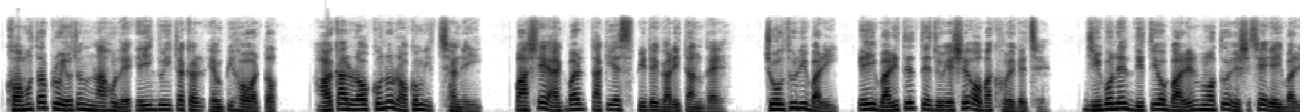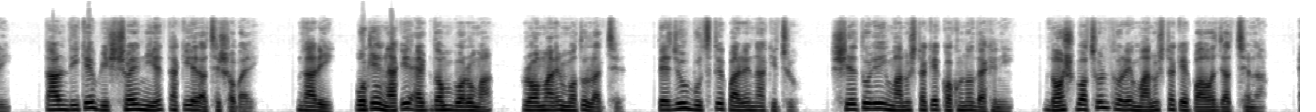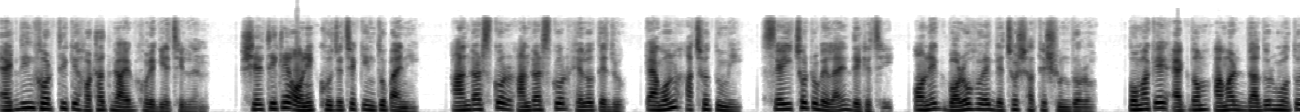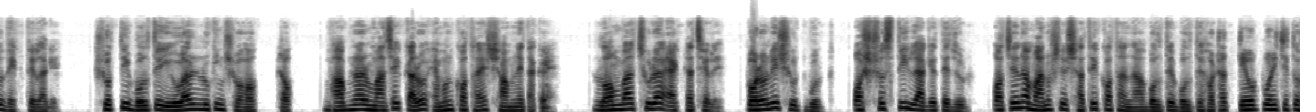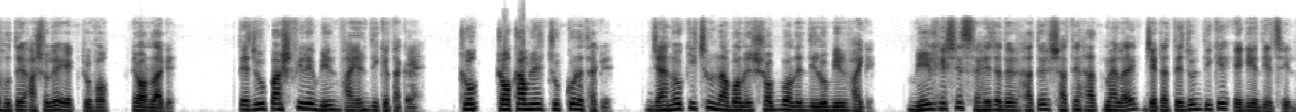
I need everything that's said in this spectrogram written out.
ক্ষমতা প্রয়োজন না হলে এই দুই টাকার এমপি হওয়ার তো আকার র কোনো রকম ইচ্ছা নেই। পাশে একবার তাকিয়ে স্পিডে গাড়ি টান দেয়। চৌধুরী বাড়ি। এই বাড়িতে তেজু এসে অবাক হয়ে গেছে। জীবনের দ্বিতীয়বারের মতো এসেছে এই বাড়ি। তার দিকে বিস্ময় নিয়ে তাকিয়ে আছে সবাই। দাঁড়ি ওকে নাকি একদম বড় মা, রমায়ের মতো লাগছে। তেজু বুঝতে পারে না কিছু। সে তো এই মানুষটাকে কখনো দেখেনি। দশ বছর ধরে মানুষটাকে পাওয়া যাচ্ছে না। একদিন ঘর থেকে হঠাৎ গায়েব হয়ে গিয়েছিলেন। সে থেকে অনেক খুঁজেছে কিন্তু পায়নি। আন্ডারস্কোর আন্ডারস্কোর হেলো তেজু, কেমন আছো তুমি? সেই ছোটবেলায় দেখেছি। অনেক বড় হয়ে গেছো সাথে সুন্দরও। তোমাকে একদম আমার দাদুর মতো দেখতে লাগে। সত্যি বলতে ইউ আর লুকিং সহ ভাবনার মাঝে কারও এমন কথায় সামনে তাকায়। লম্বা চূড়া একটা ছেলে, পরনে শুটবুট অস্বস্তি লাগে তেজুর, অচেনা মানুষের সাথে কথা না বলতে বলতে হঠাৎ কেউ পরিচিত হতে আসলে একটু ভয় লাগে। তেজু পাশ ফিরে বীর ভাইয়ের দিকে তাকায়। ঠোক ঠোক কামড়ে চুপ করে থাকে। যেন কিছু না বলে সব বলে দিল বীর ভাইকে। বীর হেসে শাহেজাদের হাতের সাথে হাত মেলায় যেটা তেজুর দিকে এগিয়ে দিয়েছিল।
